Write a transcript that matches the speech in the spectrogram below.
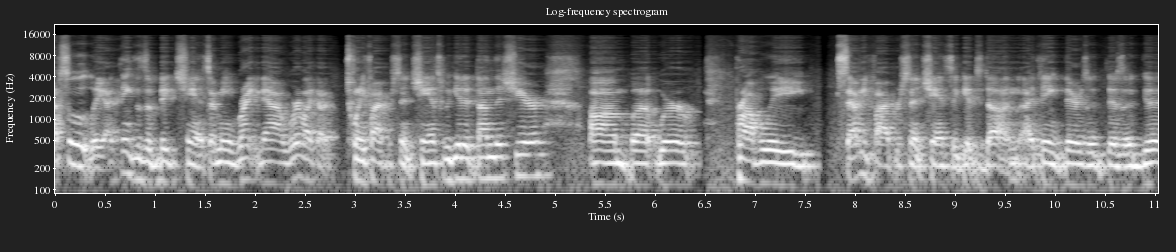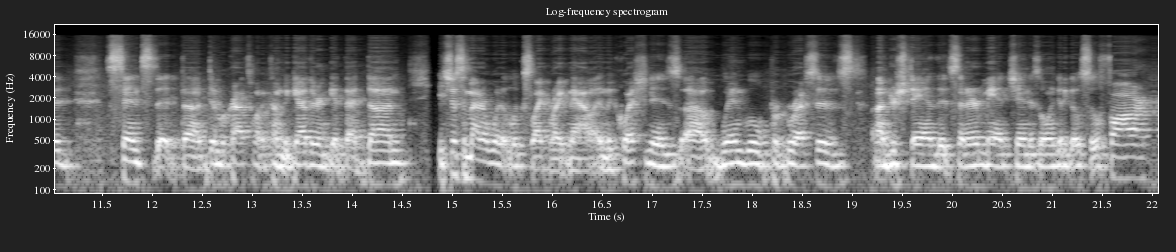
Absolutely. I think there's a big chance. I mean, right now we're like a 25% chance we get it done this year, um, but we're probably 75% chance it gets done. I think there's a there's a good sense that uh, Democrats want to come together and get that done. It's just a matter of what it looks like right now. And the question is, uh, when will progressives understand that Senator Manchin is only going to go so far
